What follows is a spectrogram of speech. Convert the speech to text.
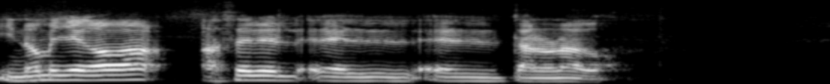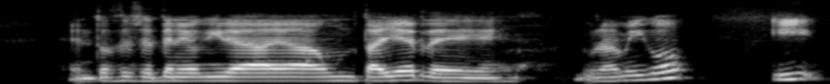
y no me llegaba a hacer el, talonado. Entonces he tenido que ir a, un taller de un amigo y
